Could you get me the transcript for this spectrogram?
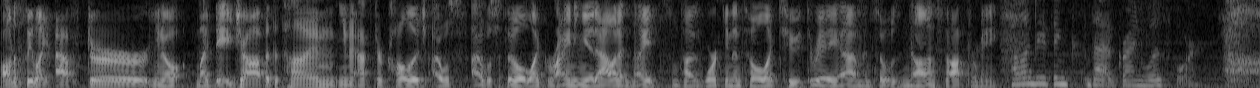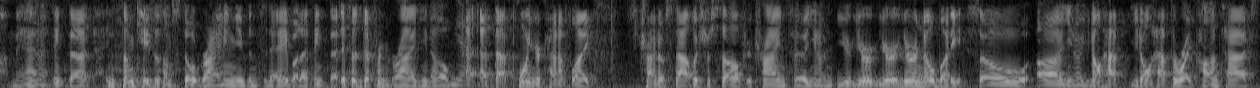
honestly like after, you know, my day job at the time, you know, after college, I was I was still like grinding it out at night, sometimes working until like 2, 3 a.m. And so it was nonstop for me. How long do you think that grind was for? man, I think that in some cases I'm still grinding even today, but I think that it's a different grind, you know. Yeah. At, at that point, you're kind of like trying to establish yourself. You're trying to, you know, you're you're you're, you're a nobody. So, uh, you know, you don't have you don't have the right contacts.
